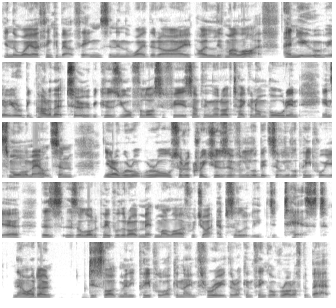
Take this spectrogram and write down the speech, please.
in the way I think about things and in the way that I, I live my life. And you, you know, you're a big part of that too, because your philosophy is something that I've taken on board in in small amounts. And you know, we're all we're all sort of creatures of little bits of little people. Yeah, there's there's a lot of people that I've met in my life which I absolutely detest. Now I don't dislike many people. I can name three that I can think of right off the bat.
